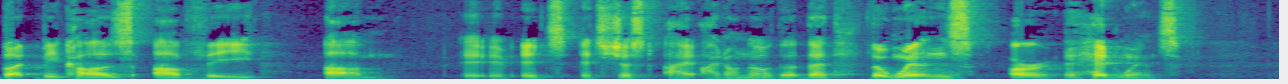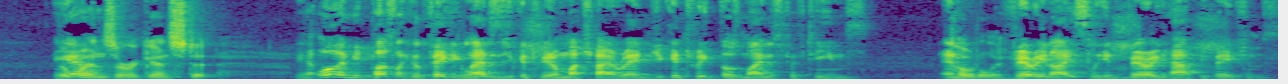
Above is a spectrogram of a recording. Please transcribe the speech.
but because of the um, it, it's it's just I, I don't know that that the winds are headwinds. The yeah. winds are against it. Yeah. Well, I mean, plus like the phakic lenses, you can treat a much higher range. You can treat those minus 15s, and totally very nicely and very happy patients.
